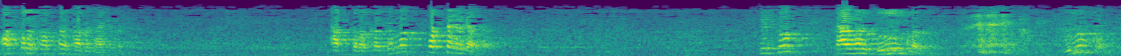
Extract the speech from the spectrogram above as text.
অস্ত্র শস্ত্রের সাথে থাকবে। আত্মরক্ষার জন্য প্রত্যেকের কাছে। কিন্তু কারণ জুলুম করবে। জুলুম করবে।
